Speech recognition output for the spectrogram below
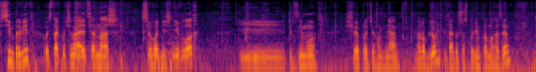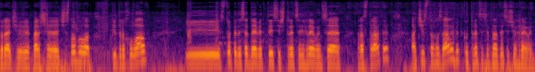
Всім привіт! Ось так починається наш сьогоднішній влог. І підзніму, що я протягом дня роблю. І також розповім про магазин. До речі, перше число було, підрахував. І 159 тисяч 30 гривень це розтрати, а чистого заробітку 31 тисяча гривень.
